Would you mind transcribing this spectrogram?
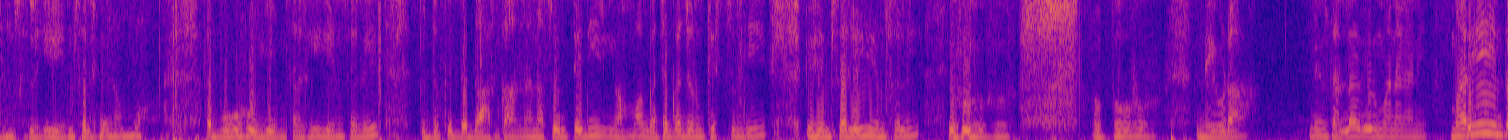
ఏం చలి ఏం చలి అమ్మో. అబ్బో ఏం చలి ఏం చలి. పెద్ద పెద్ద దార్గాల నసు ఉంటుంది. అమ్మ గజ గజ ఉనికిస్తుంది. ఏం చలి ఏం చలి. అబ్బో దేవుడా నేను చల్లగా చూడమన్నా కానీ మరీ ఇంత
